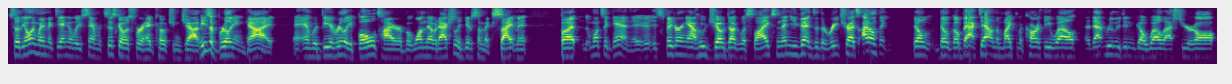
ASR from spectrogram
So the only way McDaniel leaves San Francisco is for a head coaching job. He's a brilliant guy and would be a really bold hire, but one that would actually give some excitement. But once again, it's figuring out who Joe Douglas likes, and then you get into the retreads. I don't think they'll they'll go back down the Mike McCarthy well. That really didn't go well last year at all.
